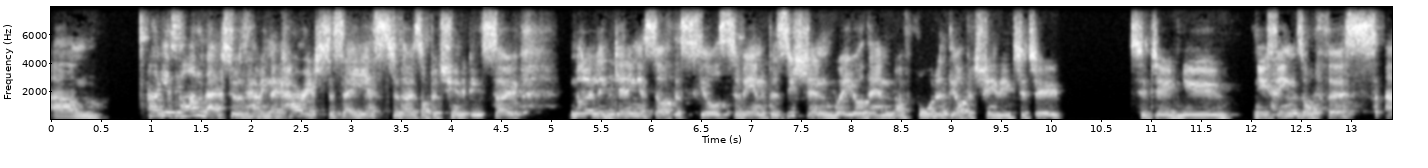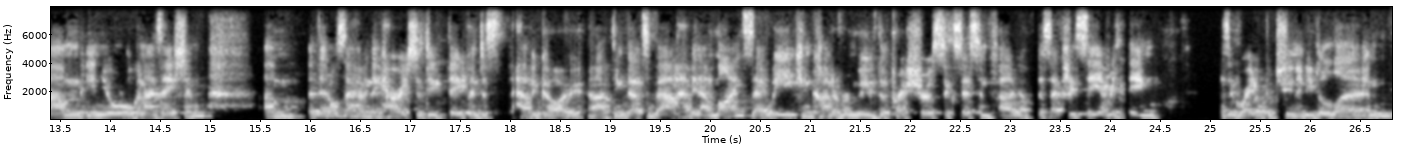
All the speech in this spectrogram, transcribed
Um, I guess part of that too is having the courage to say yes to those opportunities. So not only getting yourself the skills to be in a position where you're then afforded the opportunity to do to do new new things or firsts um, in your organization, um, but then also having the courage to dig deep and just have a go. And I think that's about having that mindset where you can kind of remove the pressure of success and failure. Just actually see everything as a great opportunity to learn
